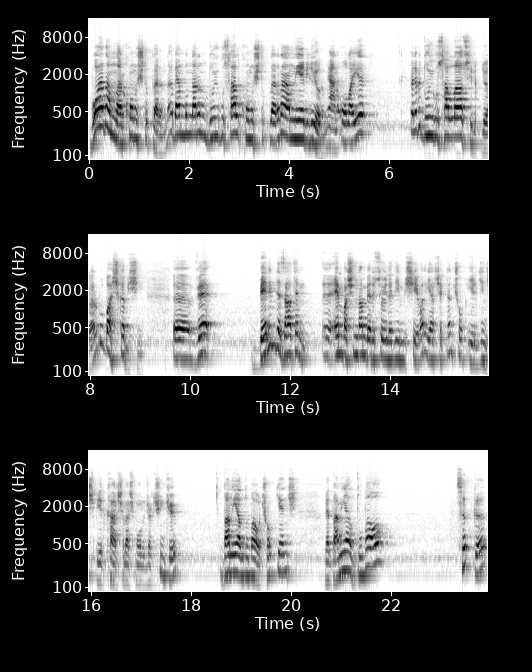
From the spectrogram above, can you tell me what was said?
bu adamlar konuştuklarında ben bunların duygusal konuştuklarını anlayabiliyorum. Yani olayı böyle bir duygusallığa sürüklüyorlar. Bu başka bir şey. Ee, ve benim de zaten e, en başından beri söylediğim bir şey var. Gerçekten çok ilginç bir karşılaşma olacak. Çünkü Daniel Dubao çok genç ve Daniel Dubao tıpkı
